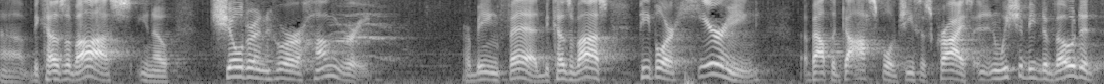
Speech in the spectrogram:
Uh, because of us, you know, children who are hungry are being fed. Because of us, people are hearing about the gospel of Jesus Christ. And we should be devoted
